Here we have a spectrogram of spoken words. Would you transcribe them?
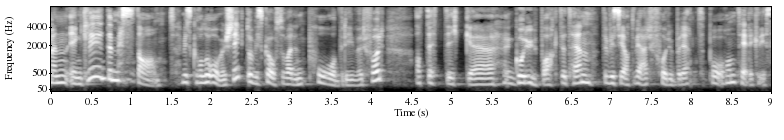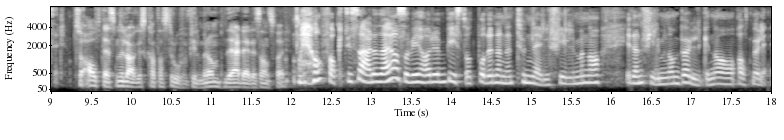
men egentlig det meste annet. Vi skal holde oversikt, og vi skal også være en pådriver for at dette ikke går upåaktet hen. Dvs. Si at vi er forberedt på å håndtere kriser. Så alt det som det lages katastrofefilmer om, det er deres ansvar? Ja, faktisk er det det. Altså, vi har bistått både i denne tunnelfilmen og i den filmen om bølgene og alt mulig.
